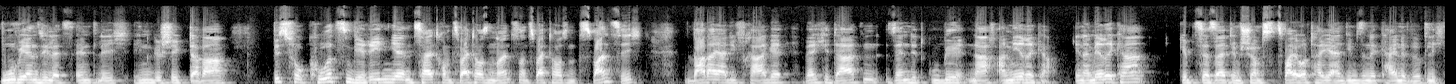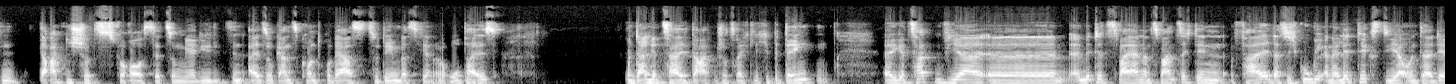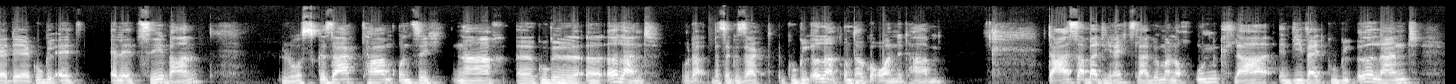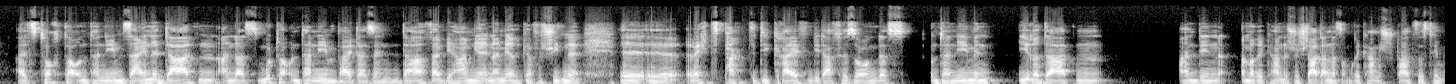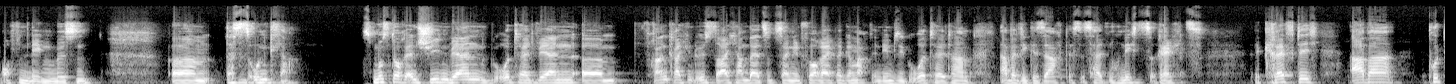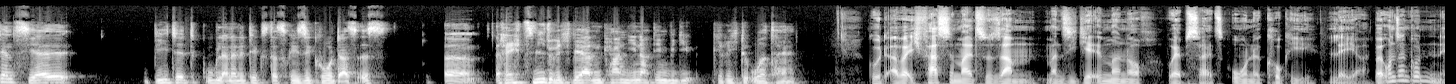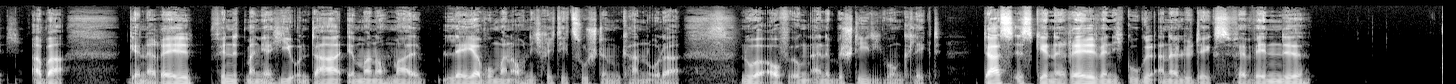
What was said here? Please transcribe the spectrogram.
Wo werden sie letztendlich hingeschickt? Da war bis vor kurzem, wir reden hier im Zeitraum 2019 und 2020, war da ja die Frage, welche Daten sendet Google nach Amerika? In Amerika gibt es ja seit dem Schirms 2-Urteil ja in dem Sinne keine wirklichen Datenschutzvoraussetzungen mehr. Die sind also ganz kontrovers zu dem, was hier in Europa ist. Und da gibt es halt datenschutzrechtliche Bedenken. Äh, jetzt hatten wir äh, Mitte 2021 den Fall, dass sich Google Analytics, die ja unter der, der Google LLC waren, losgesagt haben und sich nach äh, Google äh, Irland oder besser gesagt Google Irland untergeordnet haben. Da ist aber die Rechtslage immer noch unklar, inwieweit Google Irland als Tochterunternehmen seine Daten an das Mutterunternehmen weitersenden darf, weil wir haben ja in Amerika verschiedene äh, äh, Rechtspakte, die greifen, die dafür sorgen, dass Unternehmen ihre Daten an den amerikanischen Staat, an das amerikanische Staatssystem offenlegen müssen. Ähm, das ist unklar. Es muss noch entschieden werden, geurteilt werden. Ähm, Frankreich und Österreich haben da jetzt sozusagen den Vorreiter gemacht, indem sie geurteilt haben. Aber wie gesagt, es ist halt noch nichts rechtskräftig. Aber potenziell bietet Google Analytics das Risiko, dass es äh, rechtswidrig werden kann, je nachdem, wie die Gerichte urteilen. Gut, aber ich fasse mal zusammen. Man sieht ja immer noch Websites ohne Cookie-Layer. Bei unseren Kunden nicht. Aber generell findet man ja hier und da immer noch mal Layer, wo man auch nicht richtig zustimmen kann oder nur auf irgendeine Bestätigung klickt. Das ist generell, wenn ich Google Analytics verwende,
